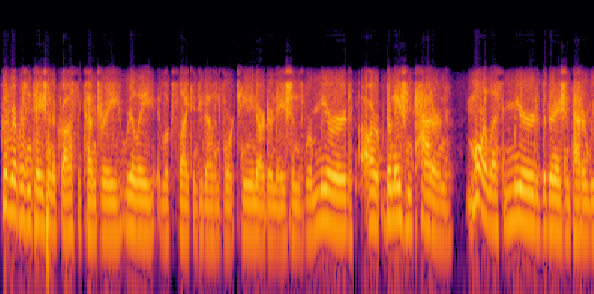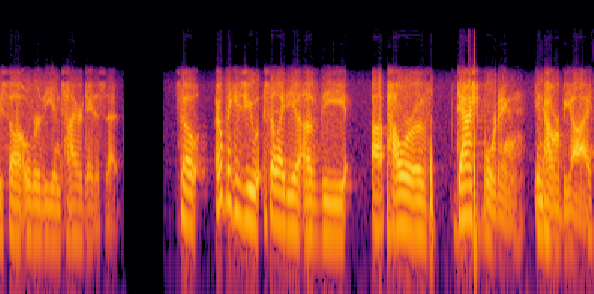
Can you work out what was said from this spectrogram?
good representation across the country. Really, it looks like in 2014 our donations were mirrored, our donation pattern more or less mirrored the donation pattern we saw over the entire data set. So I hope that gives you some idea of the uh, power of dashboarding in Power BI.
